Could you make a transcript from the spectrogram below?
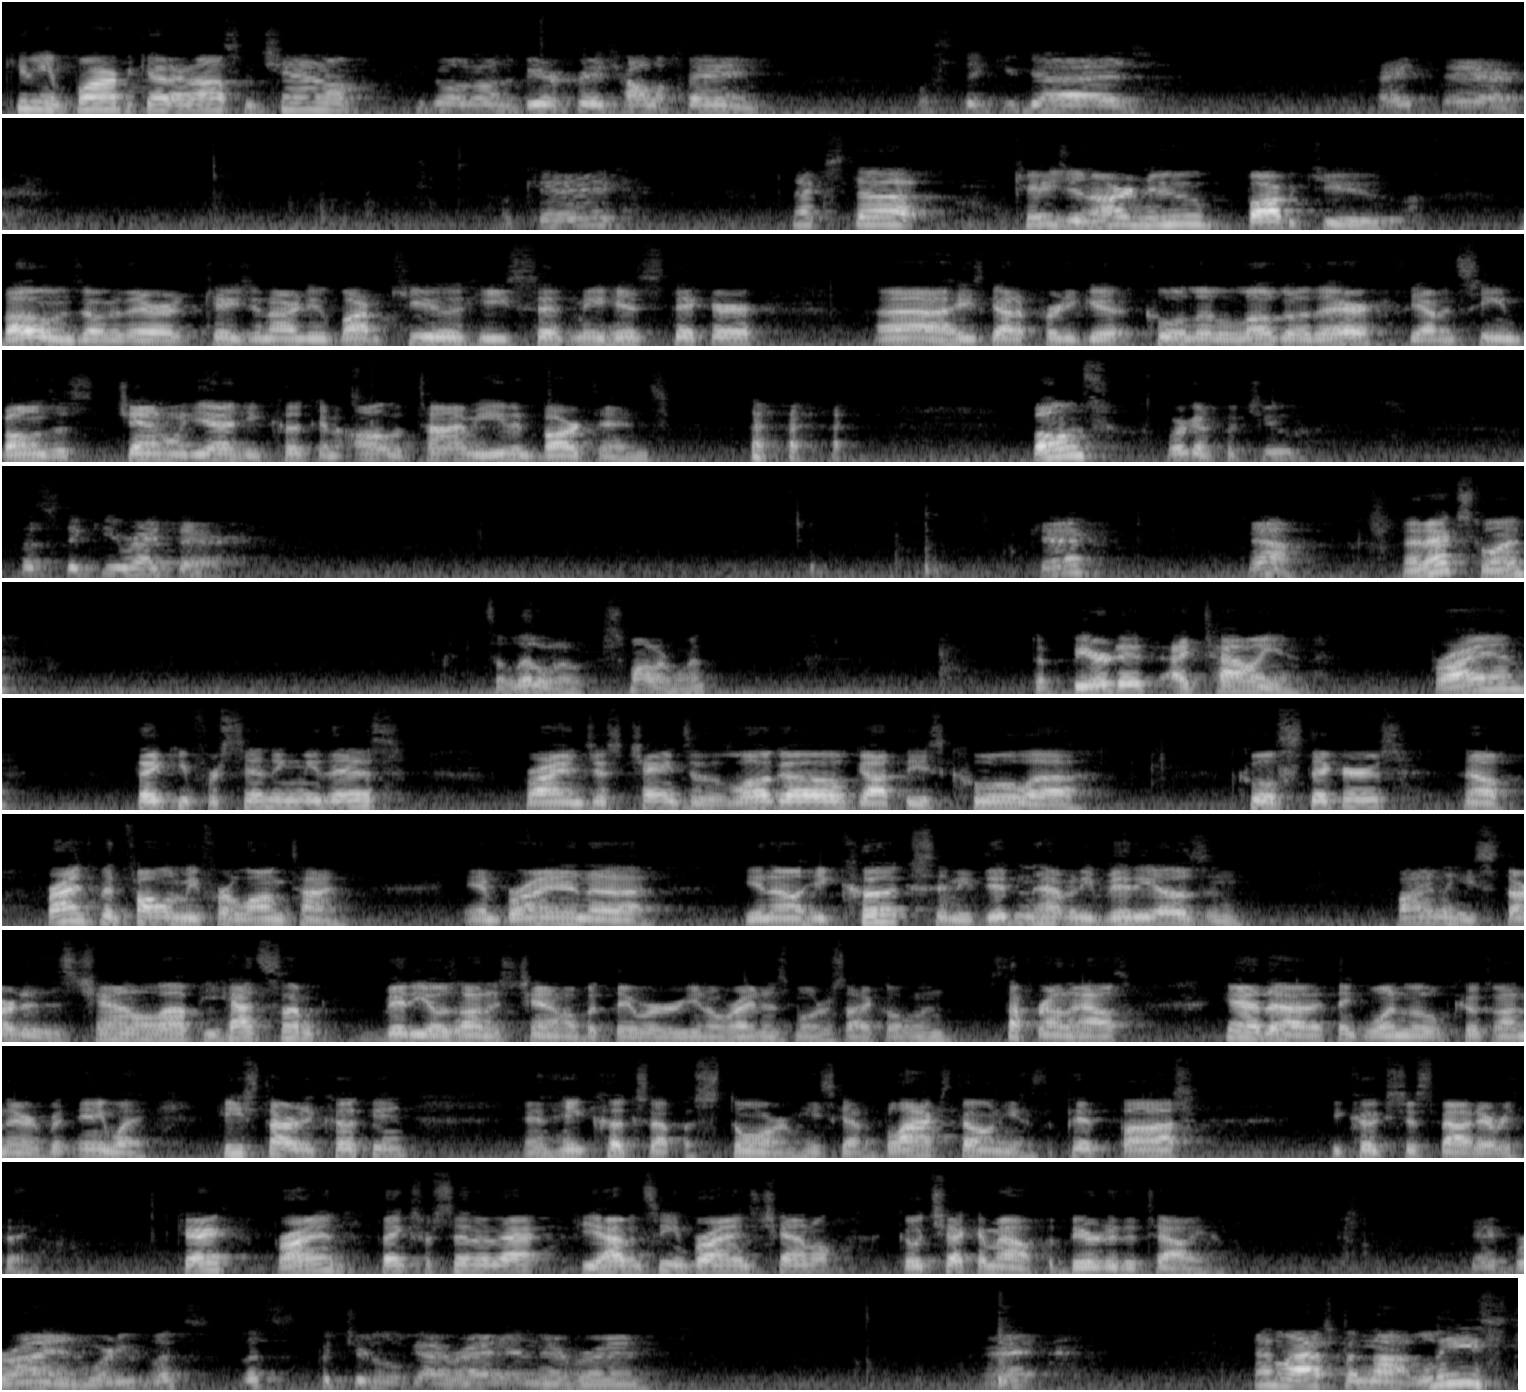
Kenny and Barb, you got an awesome channel. You're going on the Beer Fridge Hall of Fame. We'll stick you guys right there. Okay. Next up, Cajun Our New Barbecue. Bones over there at Our New Barbecue. He sent me his sticker. Uh, he's got a pretty good, cool little logo there. If you haven't seen Bones' channel yet, he cooking all the time. He even bartends. Bones, we're gonna put you, let's stick you right there. Okay, now, the next one, it's a little smaller one. The Bearded Italian. Brian, thank you for sending me this. Brian just changed his logo, got these cool, uh, cool stickers. Now, Brian's been following me for a long time. And Brian, uh, you know, he cooks and he didn't have any videos and finally he started his channel up. He had some videos on his channel, but they were, you know, riding his motorcycle and stuff around the house. He had, uh, I think, one little cook on there. But anyway, he started cooking and he cooks up a storm. He's got a Blackstone. He has the Pit Boss. He cooks just about everything. Okay, Brian, thanks for sending that. If you haven't seen Brian's channel, go check him out, The Bearded Italian. Okay, Brian, where do you, let's, let's put your little guy right in there, Brian. All right. And last but not least,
